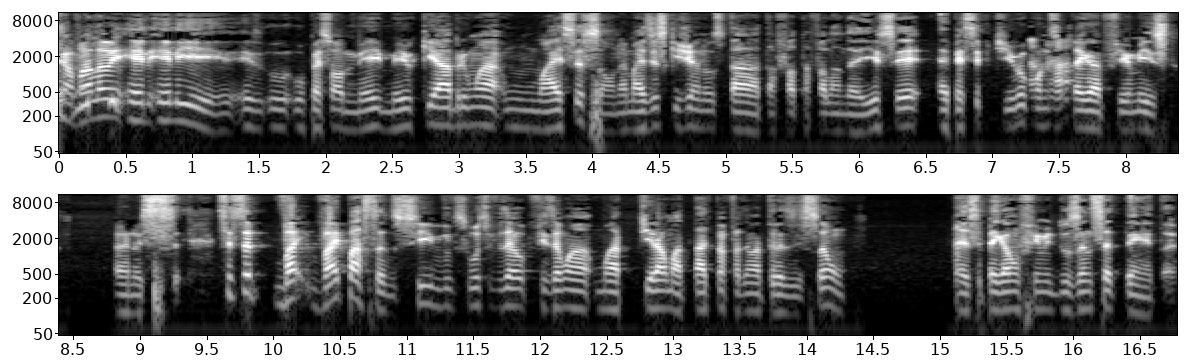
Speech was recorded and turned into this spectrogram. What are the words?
cavalo ele, ele o, o, pessoal meio, meio que abre uma, uma exceção, né? Mas isso que Janus tá, tá, tá falando aí, você é perceptível quando uh -huh. você pega filmes anos. Se você vai, vai passando, se, se você fizer, fizer uma, uma tirar uma tática para fazer uma transição, é você pegar um filme dos anos 70,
